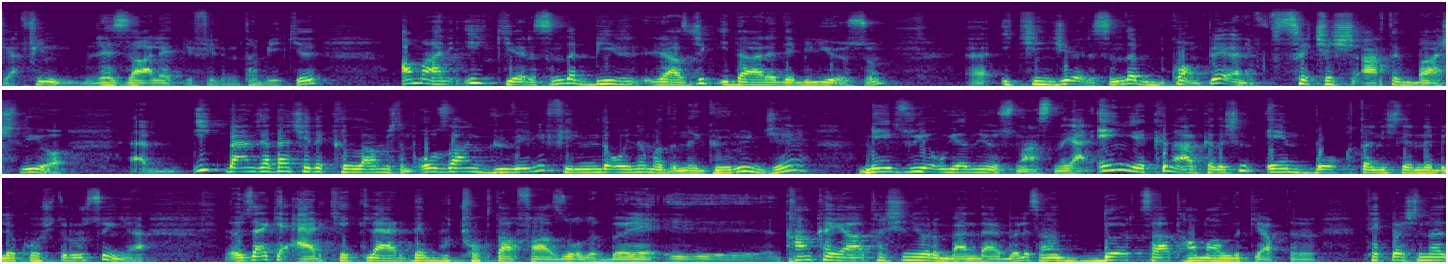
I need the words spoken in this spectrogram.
ya film rezalet bir film tabii ki. Ama hani ilk yarısında birazcık idare edebiliyorsun. Ee, ikinci yarısında komple hani sıçış artık başlıyor. Yani ilk ben zaten şeyde kıllanmıştım. Ozan Güven'i filmde oynamadığını görünce mevzuya uyanıyorsun aslında. Yani en yakın arkadaşın en boktan işlerine bile koşturursun ya. Özellikle erkeklerde bu çok daha fazla olur. Böyle e, kanka ya taşınıyorum ben der böyle sana 4 saat hamallık yaptırır. Tek başına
